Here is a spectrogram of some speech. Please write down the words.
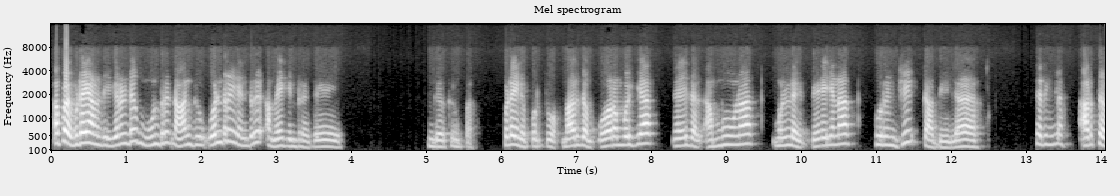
அப்ப விடையானது இரண்டு மூன்று நான்கு ஒன்று என்று அமைகின்றது. இங்க இருக்குங்கப்பா. விடையினை பொருத்துவோம். மருதம் ஓரம்பொய்யார் நெய்தல் அம்மூனார் முல்லை பேயனார் குறிஞ்சி கபிலர். சரிங்களா? அடுத்த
